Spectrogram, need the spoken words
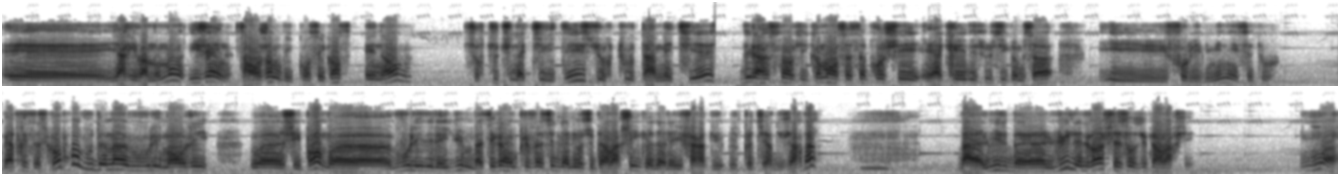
et il arrive un moment, ils gênent. Ça engendre des conséquences énormes sur toute une activité, sur tout un métier. Dès l'instant qu'il commence à s'approcher et à créer des soucis comme ça, il faut l'éliminer, c'est tout. Mais après, ça se comprend. Vous, demain, vous voulez manger, euh, je sais pas, moi, vous voulez des légumes, bah, c'est quand même plus facile d'aller au supermarché que d'aller faire du, que de faire du jardin. Bah, l'huile, bah, l'huile, l'élevage, c'est son supermarché. Moi,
